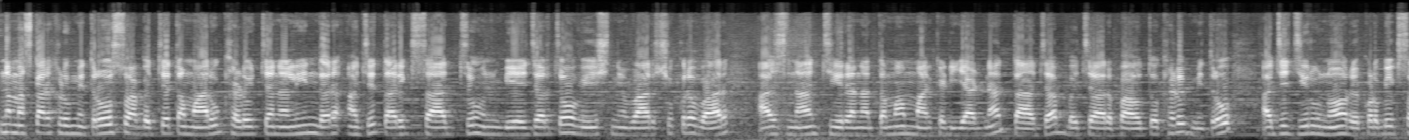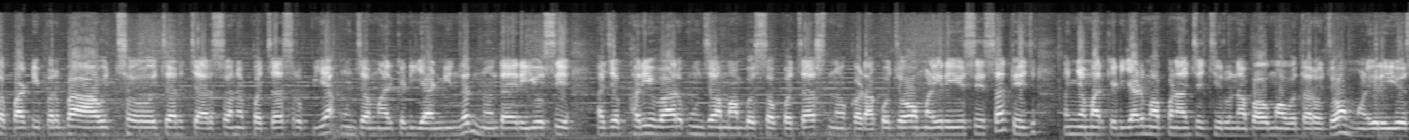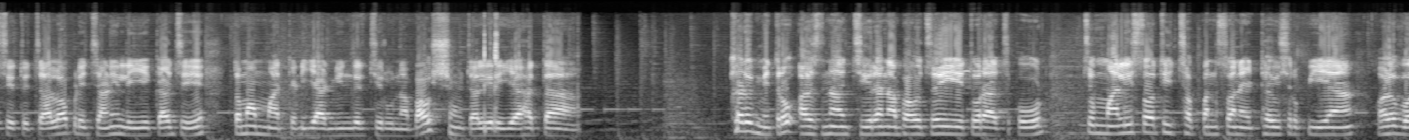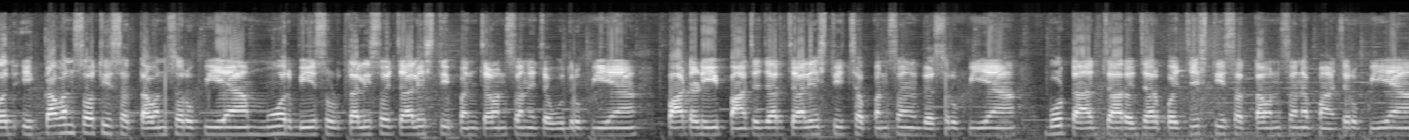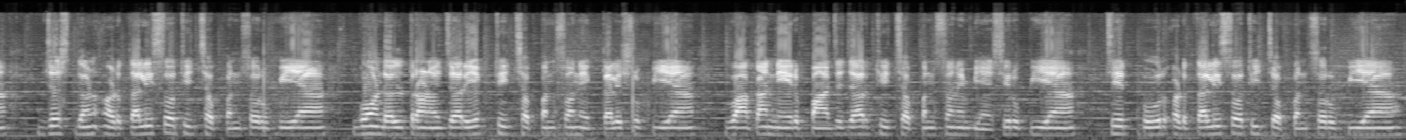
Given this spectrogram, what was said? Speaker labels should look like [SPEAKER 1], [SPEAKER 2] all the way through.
[SPEAKER 1] નમસ્કાર ખેડૂત મિત્રો, સ્વાગત છે તમારું ખેડૂત ચેનલની અંદર. આજે તારીખ સાત જૂન બે હજાર ચોવીસને વાર શુક્રવાર. આજના જીરાના તમામ માર્કેટ યાર્ડના તાજા બજાર ભાવ. તો ખેડૂત મિત્રો આજે જીરુનો રેકોર્ડ બેક સપાટી પર ભાવ છ હજાર ચારસો ને પચાસ રૂપિયા ઊંઝા માર્કેટ યાર્ડની અંદર નોંધાઈ રહ્યો છે. આજે ફરીવાર ઊંઝામાં બસો પચાસનો કડાકો જોવા મળી રહ્યો છે. સાથે જ અન્ય માર્કેટ યાર્ડમાં પણ આજે જીરુના ભાવમાં વધારો જોવા મળી રહ્યો છે. તો ચાલો આપણે જાણી લઈએ કે આજે તમામ માર્કેટ યાર્ડની અંદર જીરુના ભાવ શું ચાલી રહ્યા હતા. ખેડૂત મિત્રો, આજના જીરાના ભાવ જોઈએ તો રાજકોટ ચુમ્માલીસો થી છપ્પનસો ને અઠ્યાવીસ રૂપિયા, હળવદ એકાવનસો થી સત્તાવનસો રૂપિયા મોરબી સુડતાલીસો ચાલીસથી પંચાવનસો ને ચૌદ રૂપિયા, પાટડી પાંચ હજાર ચાલીસથી છપ્પનસો ને દસ રૂપિયા, બોટાદ ચાર હજાર પચીસથી સત્તાવનસો ને પાંચ રૂપિયા, જસદણ અડતાલીસો થી છપ્પનસો રૂપિયા, ગોંડલ ત્રણ હજાર એક થી છપ્પનસો ને એકતાલીસ રૂપિયા, વાંકાનેર પાંચ હજારથી છપ્પનસો ને બ્યાસી રૂપિયા જેતપુર અડતાલીસો થી છપ્પનસો રૂપિયા.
